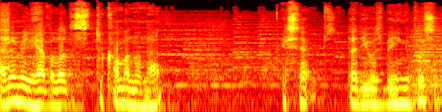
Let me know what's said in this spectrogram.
I don't really have a lot to comment on that except that he was being a pussy.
